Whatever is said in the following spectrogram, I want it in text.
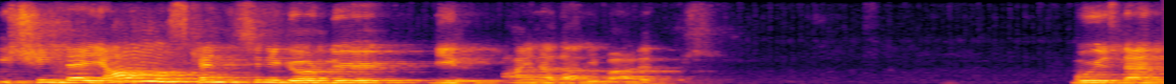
içinde yalnız kendisini gördüğü bir aynadan ibarettir. Bu yüzden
